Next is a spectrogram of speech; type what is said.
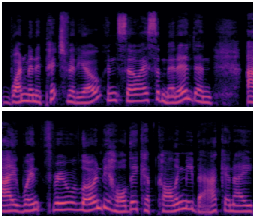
one minute pitch video. And so I submitted and I went through, lo and behold, they kept calling me back and I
